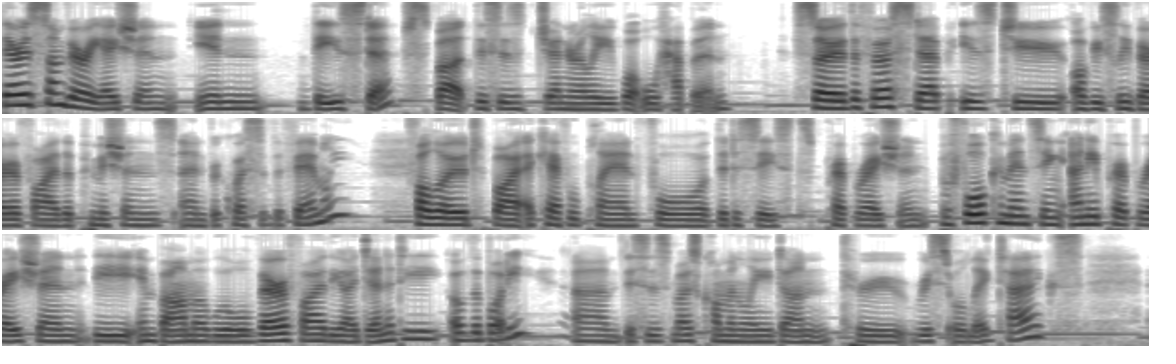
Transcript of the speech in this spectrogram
There is some variation in these steps, but this is generally what will happen. So, the first step is to obviously verify the permissions and requests of the family, followed by a careful plan for the deceased's preparation. Before commencing any preparation, the embalmer will verify the identity of the body. Um, this is most commonly done through wrist or leg tags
